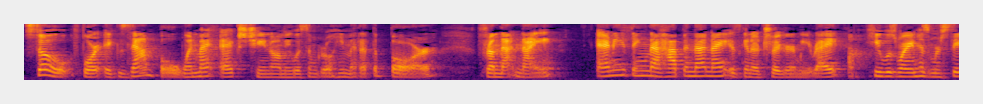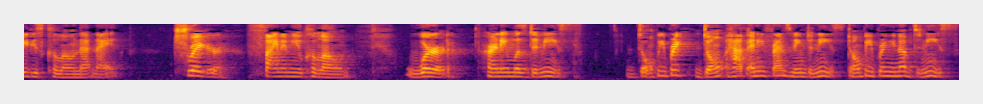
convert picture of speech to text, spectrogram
So for example, when my ex cheated on me with some girl he met at the bar from that night, anything that happened that night is going to trigger me, right? He was wearing his Mercedes cologne that night Trigger, find a new cologne. Word, her name was Denise. Don't be bring, don't have any friends named Denise. Don't be bringing up Denise.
